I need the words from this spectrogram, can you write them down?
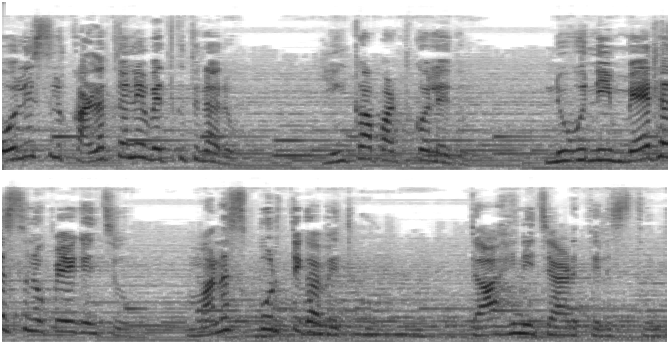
పోలీసులు కళ్ళతోనే వెతుకుతున్నారు. ఇంకా పట్టుకోలేదు. నువ్వు నీ మేధస్సును ఉపయోగించు. మనస్ఫూర్తిగా వెతుకు. దాహిని జాడ తెలుస్తుంది.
